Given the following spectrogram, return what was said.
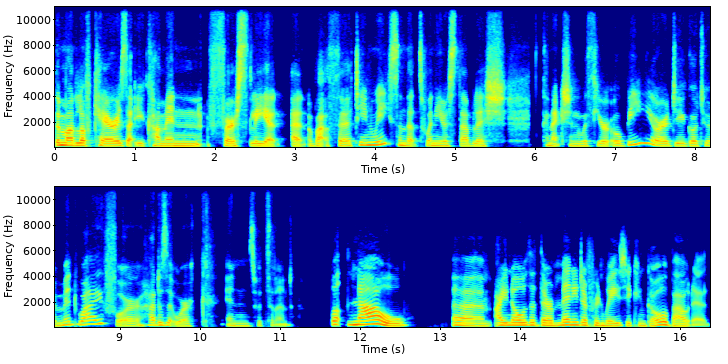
the model of care is that you come in firstly at, at about 13 weeks, and that's when you establish connection with your OB, or do you go to a midwife, or how does it work in Switzerland? Well, now um, I know that there are many different ways you can go about it,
